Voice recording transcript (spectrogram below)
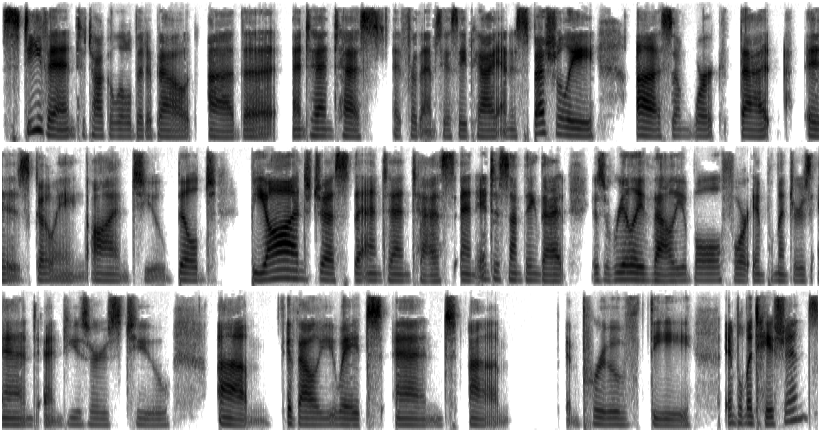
Stephen to talk a little bit about uh, the end-to-end tests for the MCS API and especially uh, some work that is going on to build beyond just the end-to-end tests and into something that is really valuable for implementers and end users to um, evaluate and um, improve the implementations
